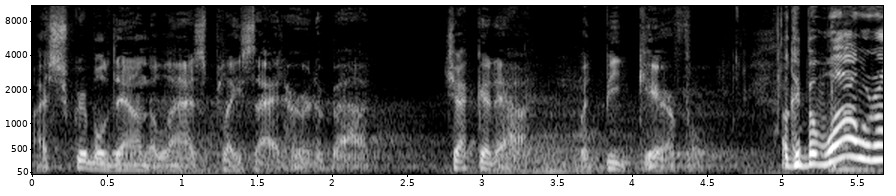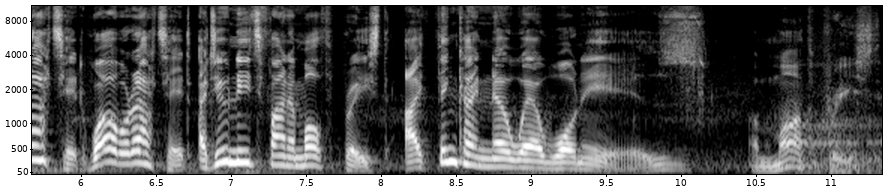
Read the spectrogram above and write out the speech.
I scribbled down the last place I'd heard about. Check it out, but be careful. Okay, but while we're at it, while we're at it, I do need to find a moth priest. I think I know where one is. A moth priest?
